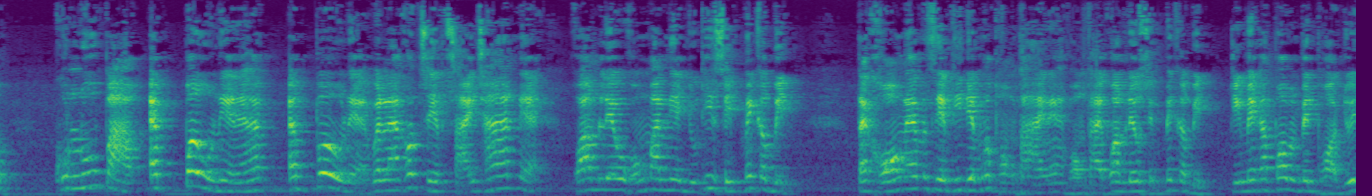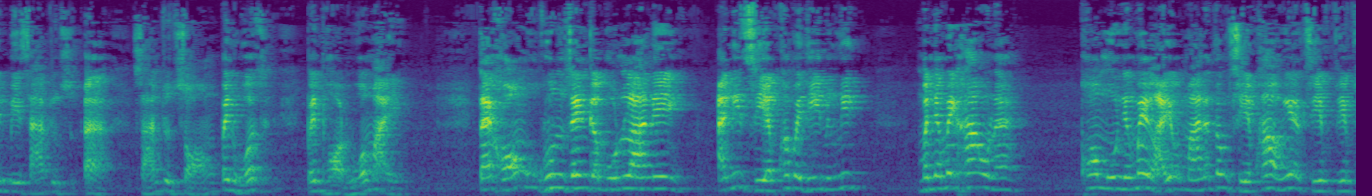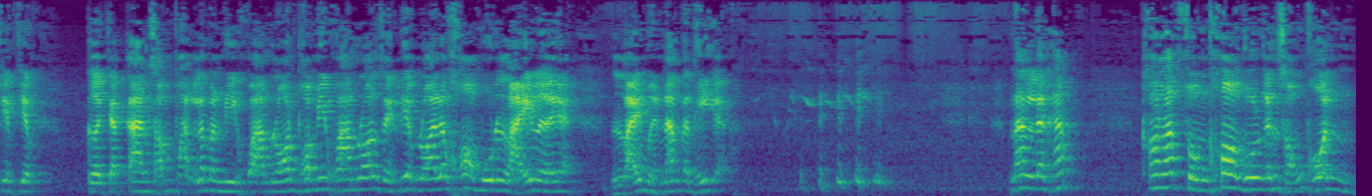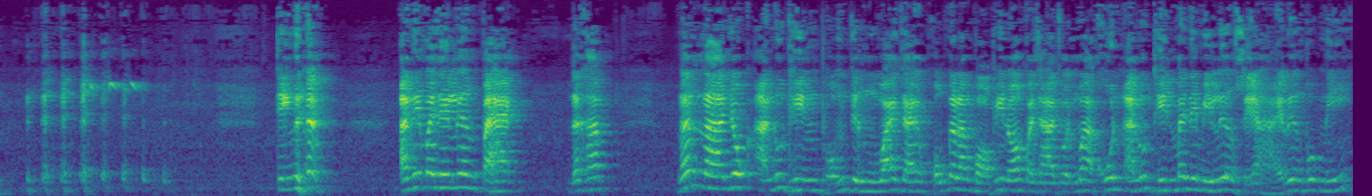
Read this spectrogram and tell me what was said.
คุณรู้เปล่า Apple เนี่ยนะครับ Apple เนี่ย เวลาเขาเสียบสายชาร์จเนี่ย ความเร็วของมันเนี่ยอยู่ที่ 10เมกะบิต แต่ของนะมันเสียบทีเดียวก็ผ่องถ่ายนะผ่องถ่ายความเร็ว 10เมกะบิต จริงไหมครับ เพราะมันเป็นพอร์ต USB 3.2อ่า3.2 เป็นหัว เป็นพอร์ตหัวใหม่ แต่ของคุณเซนกับบุญลานี่อันนี้เสียบเข้าไปทีหนึ่งนี่มันยังไม่เข้านะ ข้อมูลยังไม่ไหลออกมานะต้องเสียบเข้าอย่างเงี้ยเสียบเสียบเสียบเสียบเกิดจากการสัมผัสแล้วมันมีความร้อน พอมีความร้อนเสร็จเรียบร้อยแล้วข้อมูลไหลเลยไหลเหมือนน้ำกะทิอะนั่นแหละครับเขารับส่งข้อมูลกันสองคน จริงนะอันนี้ไม่ใช่เรื่องแปลก นะครับ นั้นนายกอนุทินผมจึงไว้ใจ ผมกำลังบอกพี่น้องประชาชนว่า คุณอนุทินไม่ได้มีเรื่องเสียหายเรื่องพวกนี้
